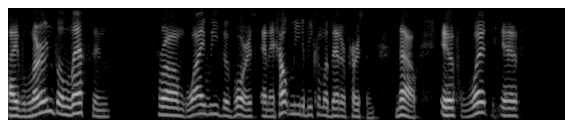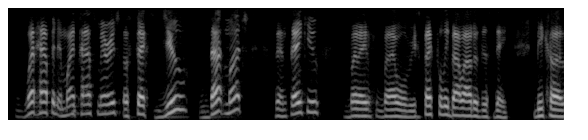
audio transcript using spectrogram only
I've learned the lessons from why we divorced, and it helped me to become a better person. Now, if what if what happened in my past marriage affects you that much, then thank you, but I, but I will respectfully bow out of this date because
